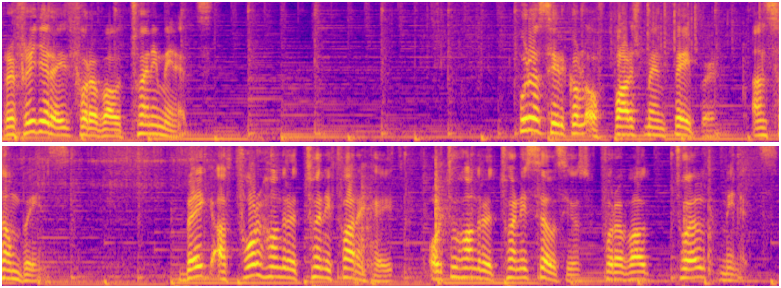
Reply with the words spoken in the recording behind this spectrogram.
Refrigerate for about 20 minutes. Put a circle of parchment paper and some beans. Bake at 420 Fahrenheit or 220 Celsius for about 12 minutes.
